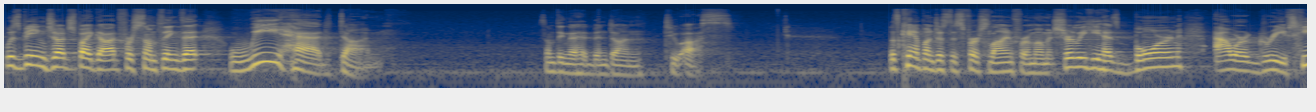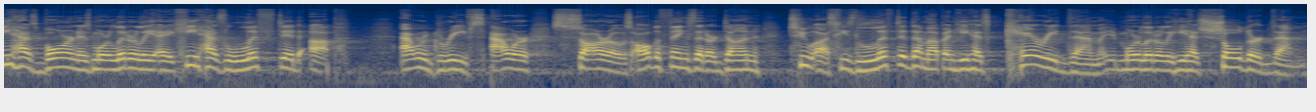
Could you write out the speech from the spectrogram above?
was being judged by God for something that we had done, something that had been done to us. Let's camp on just this first line for a moment. Surely he has borne our griefs. He has borne is more literally a he has lifted up our griefs, our sorrows, all the things that are done to us. He's lifted them up and he has carried them. More literally, he has shouldered them,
